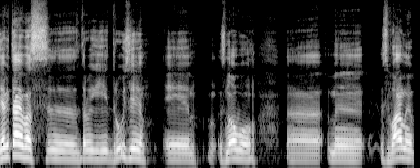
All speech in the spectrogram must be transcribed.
Я вітаю вас, е, дорогі друзі. І знову е, ми з вами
